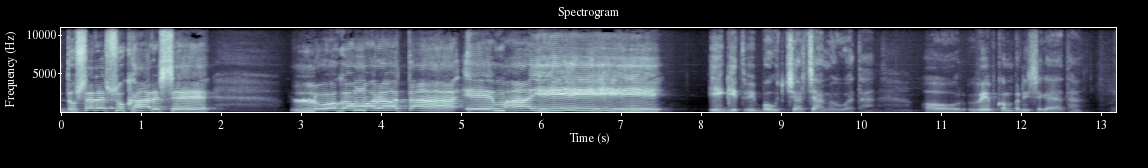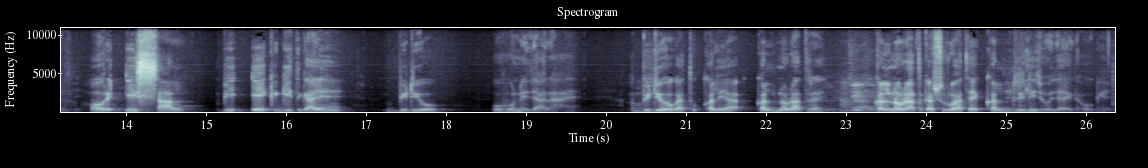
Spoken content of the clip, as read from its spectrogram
दूसरे सुखार से लोग मरता ए माई। ये गीत भी बहुत चर्चा में हुआ था और वेब कंपनी से गाया था। और इस साल भी एक गीत गाए हैं वीडियो वो होने जा रहा है। अब वीडियो होगा तो कल या कल नवरात्र है। कल नवरात्र का शुरुआत है कल रिलीज़ हो जाएगा वो गीत।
